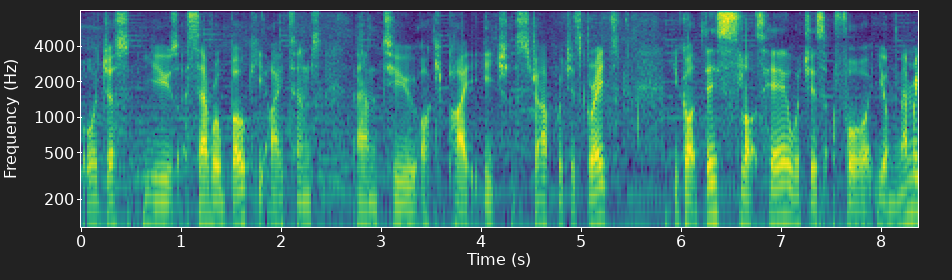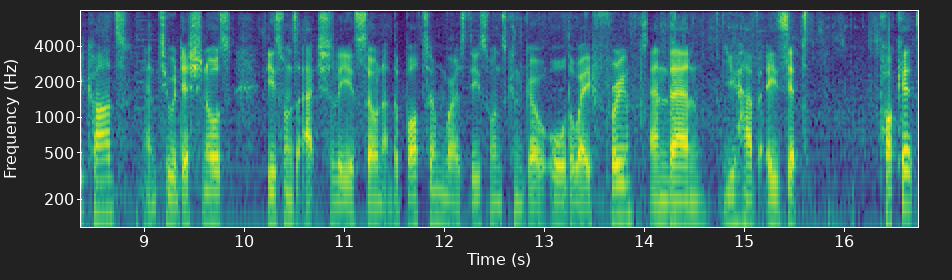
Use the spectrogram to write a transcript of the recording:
or just use several bulky items um, to occupy each strap, which is great. You've got these slots here, which is for your memory cards and two additionals. These ones actually are sewn at the bottom, whereas these ones can go all the way through. And then you have a zipped pocket,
